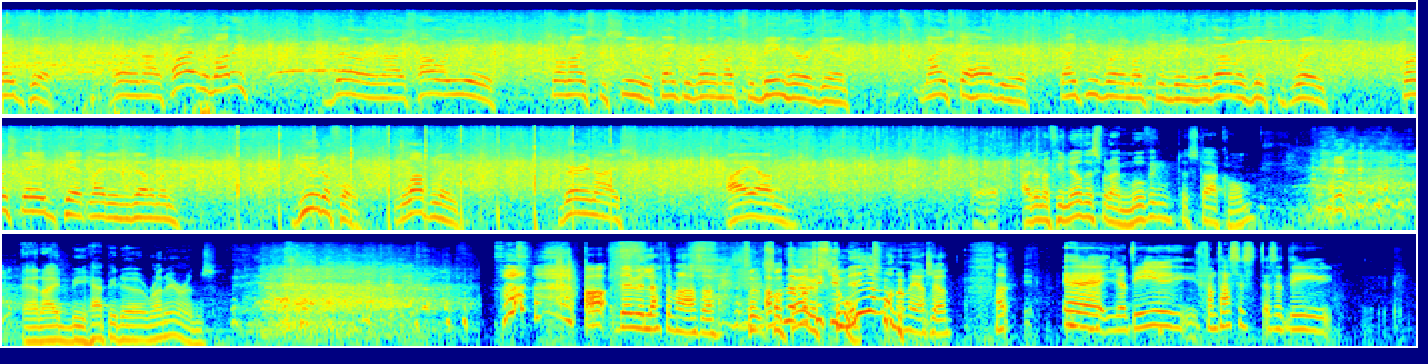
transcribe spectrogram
Aid kit. Very nice. Hi, everybody. Very nice. How are you? So nice to see you. Thank you very much for being here again. Nice to have you here. Thank you very much for being here. That was just great. First aid kit, ladies and gentlemen. Beautiful. Lovely. Very nice. I um uh, I don't know if you know this, but I'm moving to Stockholm and I'd be happy to run errands. Ja, David Letterman alltså. Så, Ja, men vad tycker stort. ni om honom egentligen? Han, Eh, ja, det är ju fantastiskt. Alltså, det, är ju,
